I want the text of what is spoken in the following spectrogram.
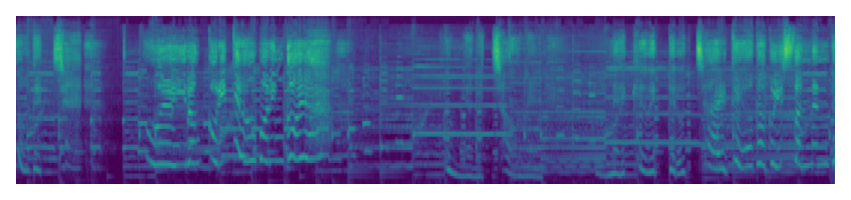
도대체 왜 이런 꼴이 되어버린 거야? 분명히 처음엔 내 계획대로 잘 되어가고 있었는데 왜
